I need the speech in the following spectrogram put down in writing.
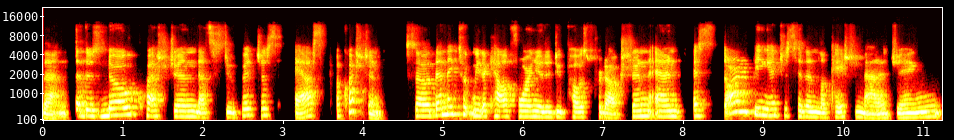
then. So there's no question that's stupid. Just ask a question. So then they took me to California to do post production. And I started being interested in location managing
